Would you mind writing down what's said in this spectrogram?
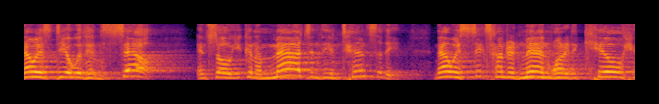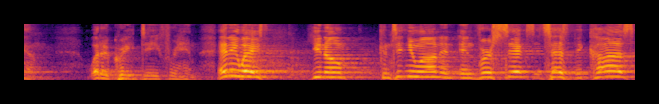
now he has to deal with himself. And so you can imagine the intensity. Now his 600 men wanted to kill him. What a great day for him. Anyways, you know, continue on in, in verse 6. It says, Because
